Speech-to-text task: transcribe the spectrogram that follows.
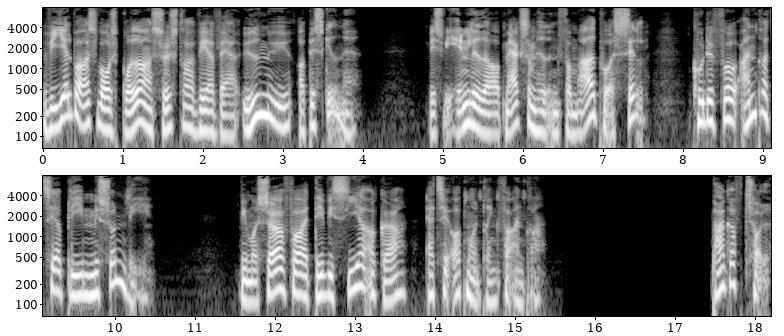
Vi hjælper også vores brødre og søstre ved at være ydmyge og beskedne. Hvis vi henleder opmærksomheden for meget på os selv, kunne det få andre til at blive misundelige. Vi må sørge for, at det vi siger og gør, er til opmundring for andre. Paragraf 12.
